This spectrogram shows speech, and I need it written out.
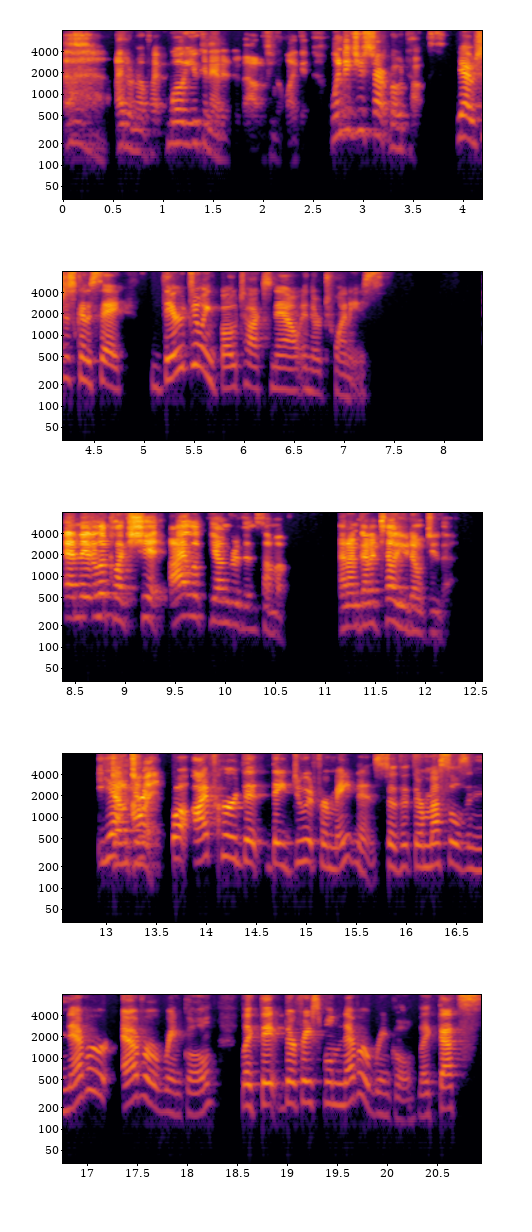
uh, I don't know if I, well, you can edit it out if you don't like it. When did you start Botox? Yeah, I was just going to say they're doing Botox now in their 20s. And they look like shit. I look younger than some of them. And I'm going to tell you, don't do that. Yeah. Don't do I, it. Well, I've heard that they do it for maintenance so that their muscles never, ever wrinkle. Like they, their face will never wrinkle. Like that's,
